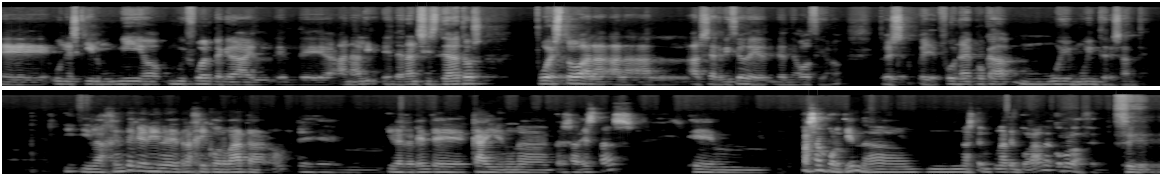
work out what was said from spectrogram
eh, un skill mío muy fuerte que era el, de, análisis de datos puesto al, servicio del negocio. ¿no? Entonces, fue una época muy, muy interesante. Y, la gente que viene de traje y corbata ¿no? Eh, y de repente cae en una empresa de estas, eh, pasan por tienda una, temporada? ¿Cómo lo hacen? Sí,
